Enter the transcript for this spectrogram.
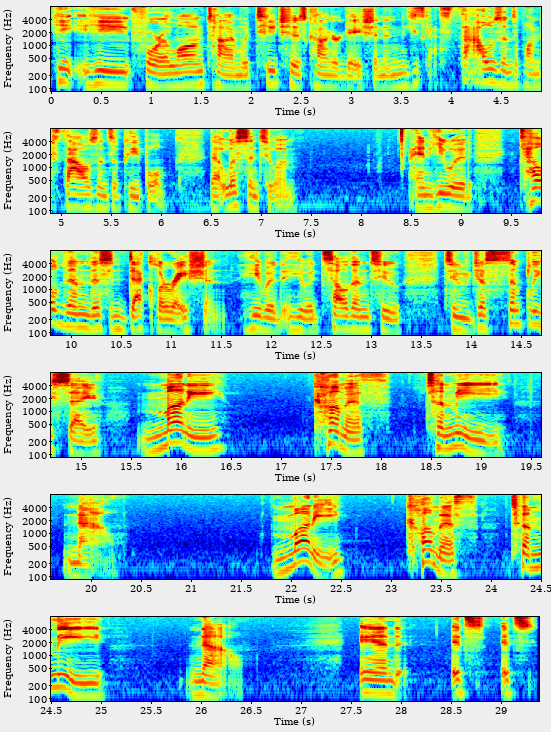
he he for a long time would teach his congregation, and he's got thousands upon thousands of people that listen to him. And he would tell them this declaration. He would he would tell them to to just simply say, "Money cometh to me." Now. Money cometh to me now. And it's it's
